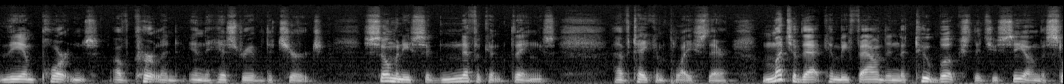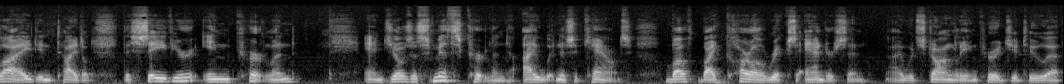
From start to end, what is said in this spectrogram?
the importance of Kirtland in the history of the church. So many significant things have taken place there. Much of that can be found in the two books that you see on the slide entitled The Savior in Kirtland and Joseph Smith's Kirtland Eyewitness Accounts, both by Karl Ricks Anderson. I would strongly encourage you to uh,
